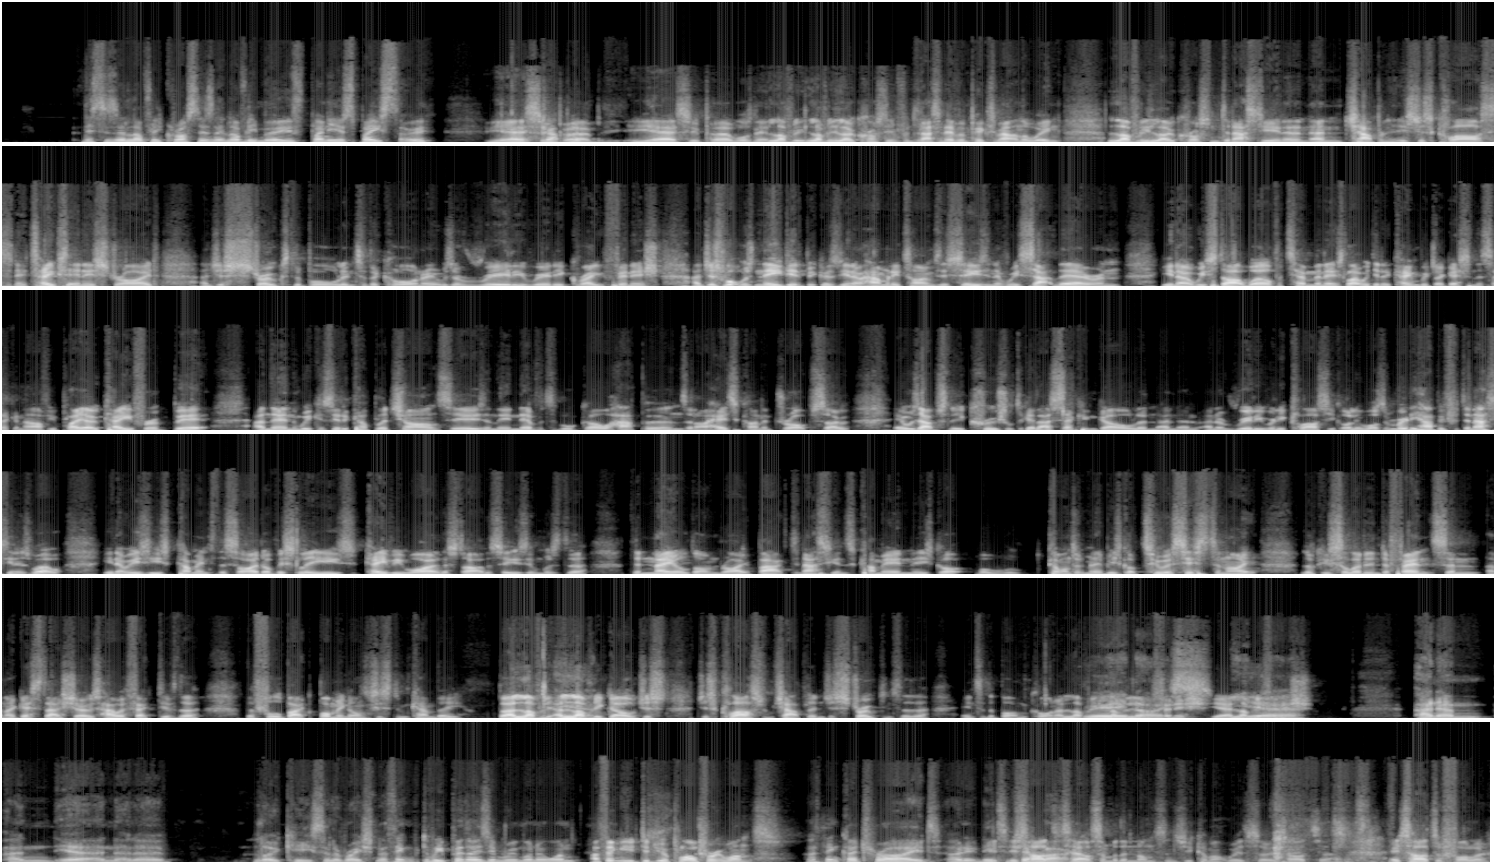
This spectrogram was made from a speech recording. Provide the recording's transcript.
this is a lovely cross, isn't it? Lovely move. Plenty of space though. Yeah, superb. Yeah, superb, wasn't it? Lovely, lovely low crossing from Donacien. Everyone picks him out on the wing. Lovely low cross from Donacien and, and Chaplin. It's just class, isn't it? Takes it in his stride and just strokes the ball into the corner. It was a really, really great finish and just what was needed because you know how many times this season have we sat there and you know we start well for ten minutes like we did at Cambridge, I guess, in the second half. You play okay for a bit and then we concede a couple of chances and the inevitable goal happens and our heads kind of drop. So it was absolutely crucial to get that second goal and, and, and a really, really classy goal it was. I'm really happy for As well. You know, he's, he's come into the side. Obviously, he's KVY at the start of the season was the the nailed on right back. Donacien's come in. he's got well, we'll come on to it in a minute. But he's got two assists tonight, looking solid in defence, and and I guess that shows how effective the the fullback bombing on system can be. But a lovely, a yeah. lovely goal, just just class from Chaplin, just stroked into the into the bottom corner. Lovely, really lovely nice. finish. Yeah, lovely yeah. finish. And um and yeah, and, and a low key celebration. I think did we put those in room 101? I think you did. You apply for it once? I think I tried. I need to. It's hard back. to tell some of the nonsense you come up with, so it's hard to it's hard to follow.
